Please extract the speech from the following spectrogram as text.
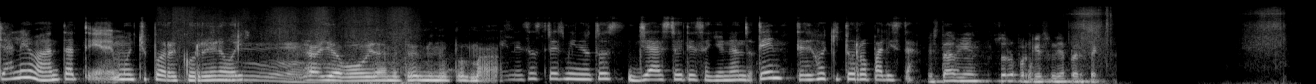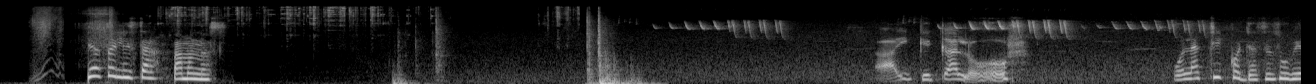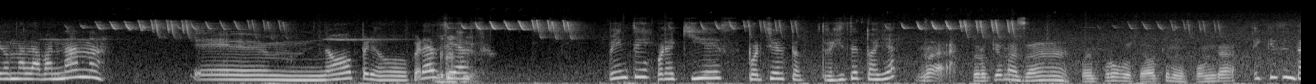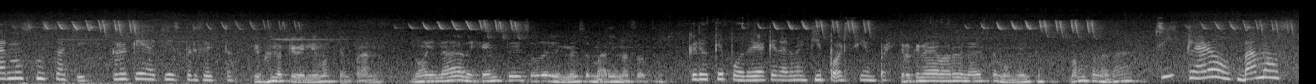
Ya levántate, hay mucho por recorrer hoy. Ya, ya voy, dame tres minutos más. En esos tres minutos ya estoy desayunando. Ten, te dejo aquí tu ropa lista. Está bien, solo porque es un día perfecto. Ya estoy lista, vámonos. Ay, qué calor. Hola chicos, ya se subieron a la banana. Eh, no, pero gracias. Gracias. Vente, por aquí es. Por cierto, ¿trajiste toalla? Ah, pero ¿qué más da? Con el puro bloqueador que me ponga. Hay que sentarnos justo aquí. Creo que aquí es perfecto. Qué bueno que venimos temprano. No hay nada de gente sobre el inmenso mar y nosotros. Creo que podría quedarme aquí por siempre. Creo que nadie va a arruinar este momento. Vamos a nadar. Sí, claro, vamos.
